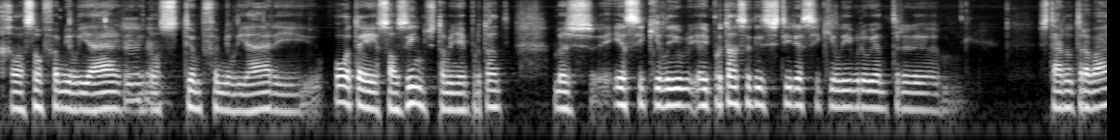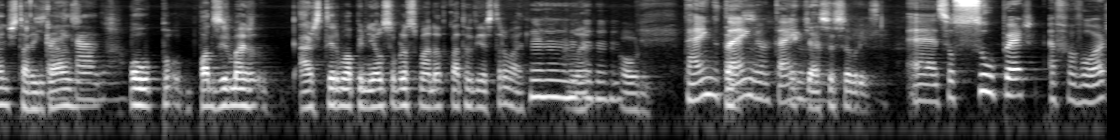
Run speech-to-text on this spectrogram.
relação familiar, uhum. o nosso tempo familiar e ou até sozinhos também é importante, mas esse equilíbrio, a importância de existir esse equilíbrio entre estar no trabalho, estar, estar em, casa, em, casa, ou podes ir mais, has de ter uma opinião sobre a semana de quatro dias de trabalho, uhum. não é? Ou, tenho, tenho, tenho. O que achas sobre isso? Uh, sou super a favor,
